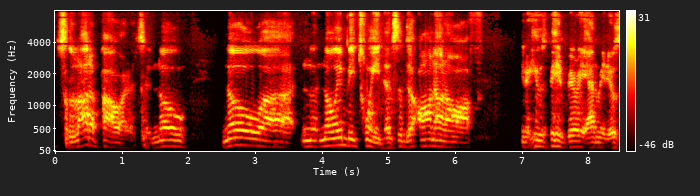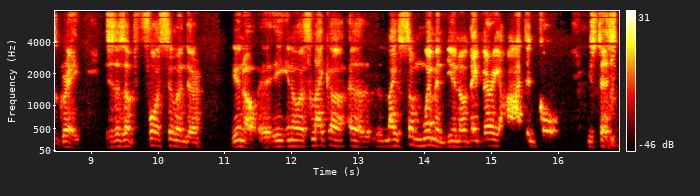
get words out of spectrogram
It's a lot of power. It's no no uh, no, no in between. It's the on and off. You know, he was being very animated. It was great. He says, "There's a four cylinder." You know, uh, you know, it's like a, a like some women. You know, they're very hot and cold. He says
